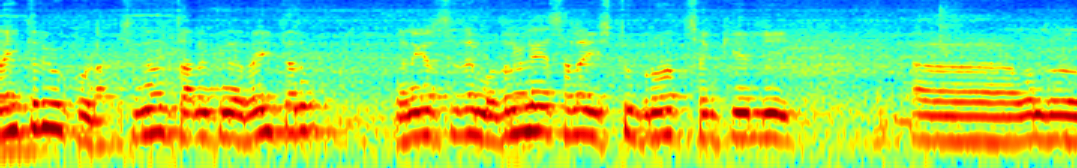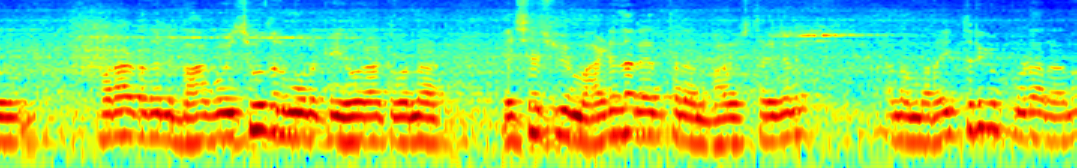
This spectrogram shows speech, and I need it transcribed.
ರೈತರಿಗೂ ಕೂಡ ಸಿಂಧನೂರು ತಾಲೂಕಿನ ರೈತರು ನನಗನ್ನಿಸಿದ್ರೆ ಮೊದಲನೇ ಸಲ ಇಷ್ಟು ಬೃಹತ್ ಸಂಖ್ಯೆಯಲ್ಲಿ ಒಂದು ಹೋರಾಟದಲ್ಲಿ ಭಾಗವಹಿಸುವುದರ ಮೂಲಕ ಈ ಹೋರಾಟವನ್ನು ಯಶಸ್ವಿ ಮಾಡಿದ್ದಾರೆ ಅಂತ ನಾನು ಭಾವಿಸ್ತಾ ಇದ್ದೇನೆ. ನಮ್ಮ ರೈತರಿಗೂ ಕೂಡ ನಾನು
